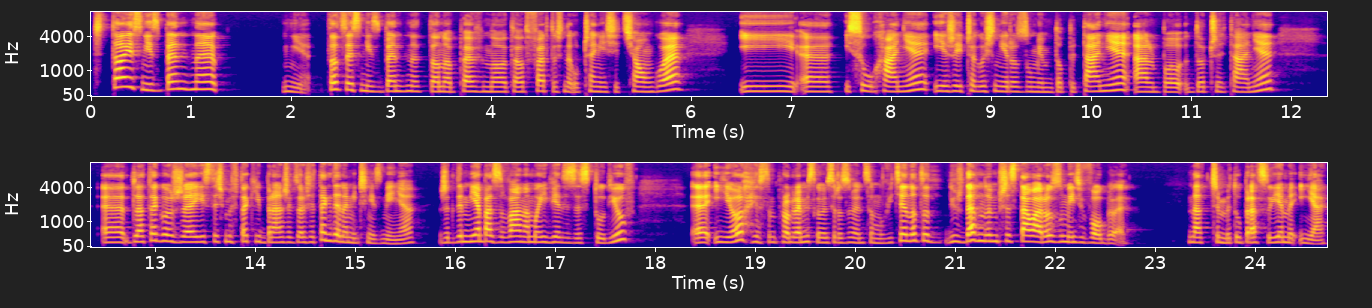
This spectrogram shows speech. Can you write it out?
czy to jest niezbędne? Nie. To, co jest niezbędne, to na pewno ta otwartość na uczenie się ciągłe i, e, i słuchanie. I jeżeli czegoś nie rozumiem, dopytanie albo doczytanie. E, dlatego, że jesteśmy w takiej branży, która się tak dynamicznie zmienia, że gdybym ja bazowała na mojej wiedzy ze studiów e, i o, jestem programistką, więc rozumiem, co mówicie, no to już dawno bym przestała rozumieć w ogóle, nad czym my tu pracujemy i jak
